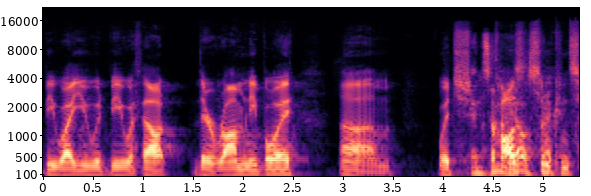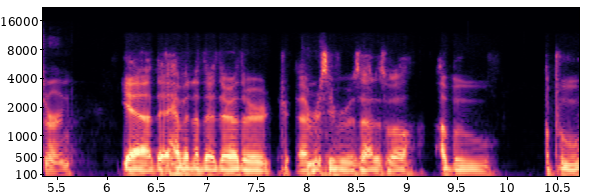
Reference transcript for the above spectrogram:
BYU would be without their Romney boy, um, which caused else, some right? concern. Yeah, they have another. Their other uh, receiver was out as well. Abu Apu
